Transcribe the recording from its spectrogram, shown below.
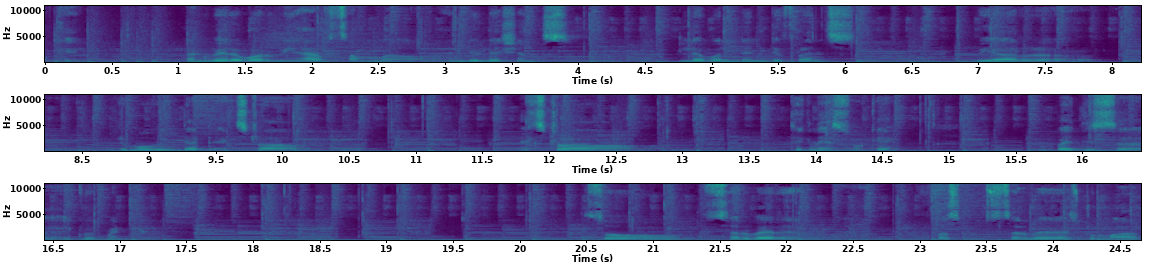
okay. And wherever we have some uh, undulations level in difference we are uh, removing that extra extra thickness okay by this uh, equipment. So surveyor first surveyor has to mark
